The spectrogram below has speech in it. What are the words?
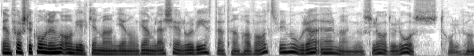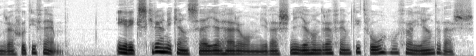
Den första konung av vilken man genom gamla källor vet att han har valts vid Mora är Magnus Ladulås 1275. Erikskrönikan säger härom i vers 952 och följande vers.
